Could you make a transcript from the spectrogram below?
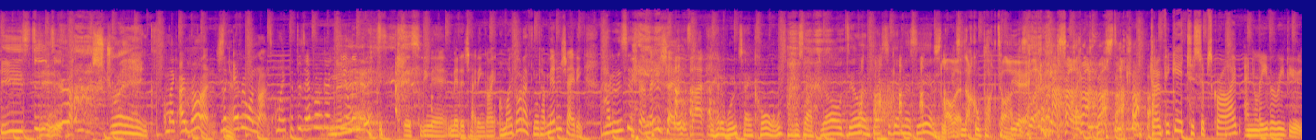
Tease, tease. Strength. I'm like, I run. She's like, everyone runs. I'm like, but does everyone go to the Olympics? They're sitting there meditating, going, oh my God, I think I'm meditating. How good is this? I'm meditating. It's like, We had a Wu Tang call. I was like, yo, Dylan, thanks for getting us in. Love it. knuckle puck time. It's like, it's like Don't forget to subscribe and leave a review.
